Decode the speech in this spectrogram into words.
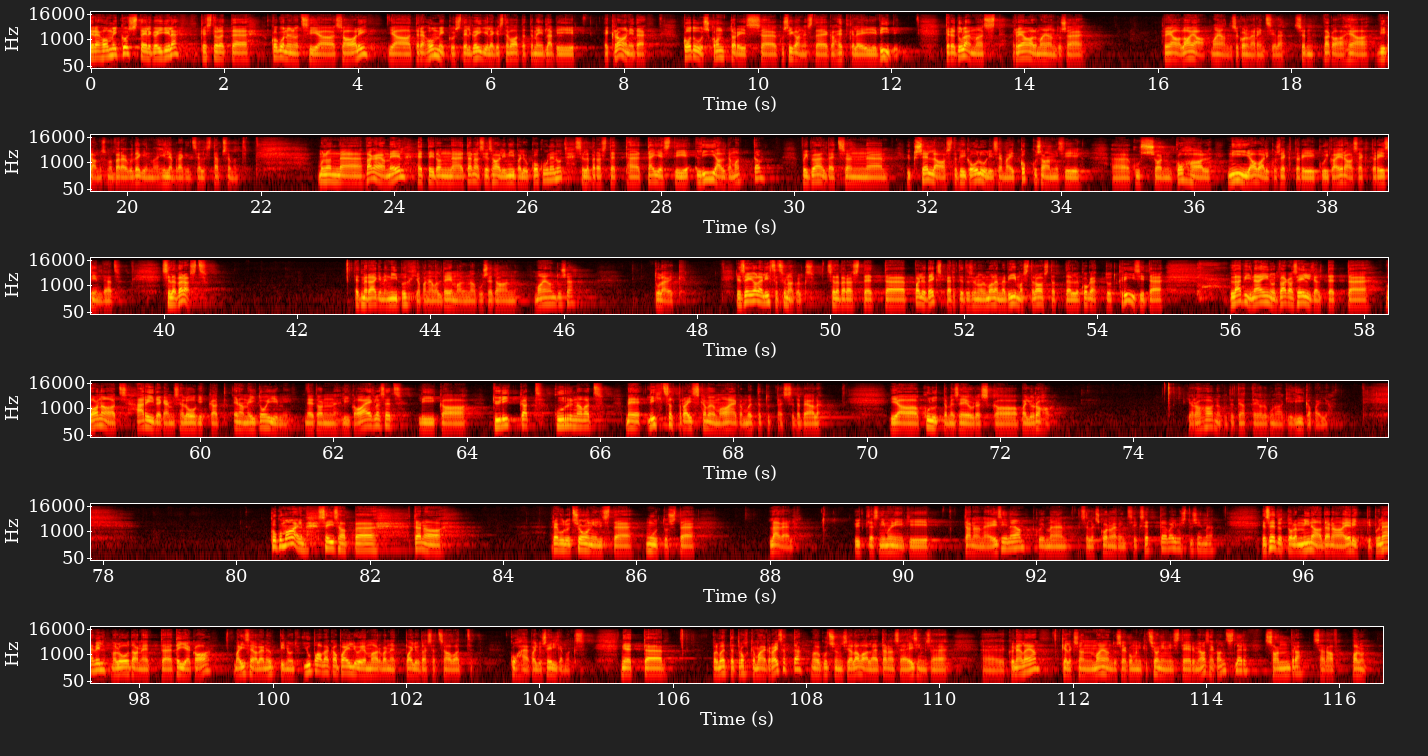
tere hommikust teile kõigile, kes te olete kogunenud siia saali ja tere hommikust teile kõigile, kes te vaatate meid läbi ekraanide kodus, kontoris, kus iganes te ka hetkel ei viibi. tere tulemast reaalmajanduse, reaalaja majanduse konverentsile. see on väga hea viga, mis ma praegu tegin, ma hiljem räägin sellest täpsemalt mul on väga hea meel, et teid on täna siia saali nii palju kogunenud, sellepärast et täiesti liialdamata võib öelda, et see on üks selle aasta kõige olulisemaid kokkusaamisi, kus on kohal nii avaliku sektori kui ka erasektori esindajad. sellepärast, et me räägime nii põhjapaneval teemal, nagu seda on majanduse tulevik ja see ei ole lihtsalt sõnakõlks, sellepärast et paljude ekspertide sõnul me oleme viimastel aastatel kogetud kriiside läbi näinud väga selgelt, et vanad äritegemise loogikad enam ei toimi, need on liiga aeglased, liiga tülikad, kurnavad, me lihtsalt raiskame oma aega mõttetute asjade peale ja kulutame seejuures ka palju raha. ja raha, nagu te teate, ei ole kunagi liiga palju. Kogu maailm seisab täna revolutsiooniliste muutuste lävel, ütles nii mõnigi tänane esineja, kui me selleks konverentsiks ette valmistusime. ja seetõttu olen mina täna eriti põnevil, ma loodan, et teie ka. ma ise olen õppinud juba väga palju ja ma arvan, et paljud asjad saavad kohe palju selgemaks. nii et pole mõtet rohkem aega raisata, ma kutsun siia lavale tänase esimese kõneleja, kelleks on Majandus- ja Kommunikatsiooniministeeriumi asekantsler Sandra Särav, palun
